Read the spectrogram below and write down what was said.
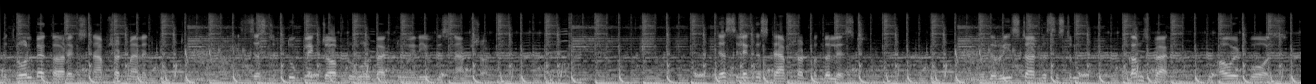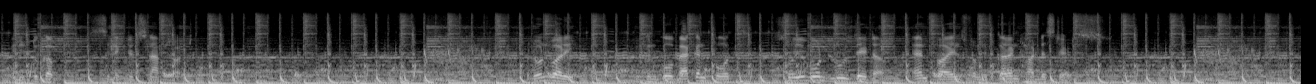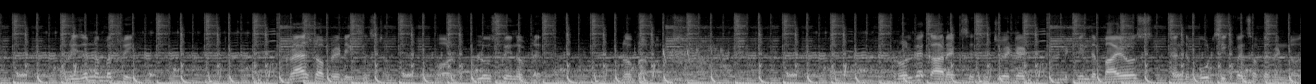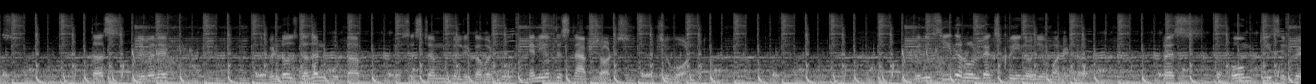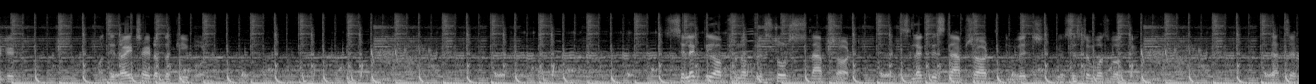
With Rollback RX Snapshot Management, it's just a two-click job to roll back to any of the snapshots. Just select the snapshot from the list. And with the restart, the system comes back to how it was when you took up selected snapshot. But don't worry, you can go back and forth so you won't lose data and files from the current hard disk status. Reason number three crashed operating system or blue screen of death. No problems. Rollback RX is situated between the BIOS and the boot sequence of the Windows. Thus, even if the Windows doesn't boot up, your system will recover to any of the snapshots that you want. When you see the rollback screen on your monitor, press the home key situated on the right side of the keyboard. Select the option of Restore Snapshot and select the snapshot in which your system was working. That's it.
